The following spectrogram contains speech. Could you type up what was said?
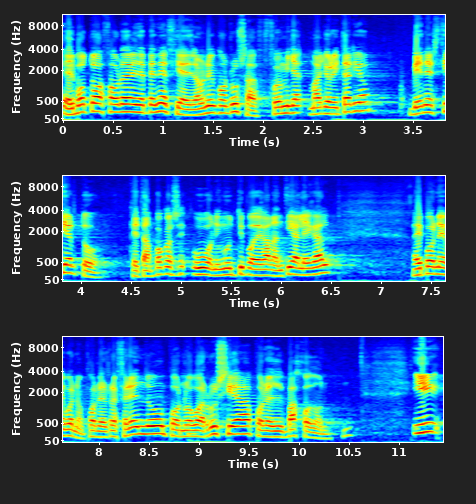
El voto a favor de la independencia y de la unión con Rusia fue mayoritario. Bien es cierto que tampoco hubo ningún tipo de garantía legal. Ahí pone, bueno, por el referéndum, por Nueva Rusia, por el Bajo Don. Y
